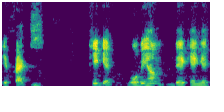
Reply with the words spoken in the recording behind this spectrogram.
effects ठीक है? वो भी हम देखेंगे।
